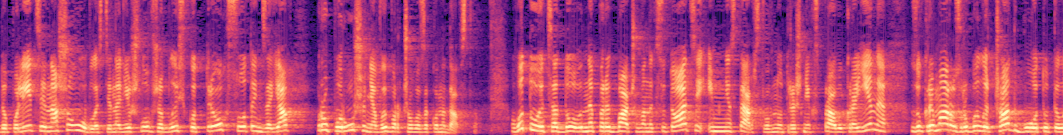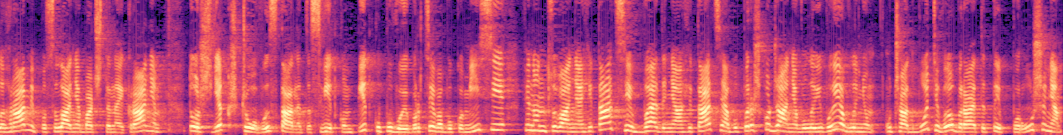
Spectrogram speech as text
До поліції нашої області надійшло вже близько трьох сотень заяв про порушення виборчого законодавства. Готується до непередбачуваних ситуацій і Міністерство внутрішніх справ України. Зокрема, розробили чат-бот у телеграмі. Посилання бачите на екрані. Тож, якщо ви станете свідком підкупу виборців або комісії, фінансування агітації, введення агітації або перешкоджання волеєвиявленню у чат-боті, ви обираєте тип порушення.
